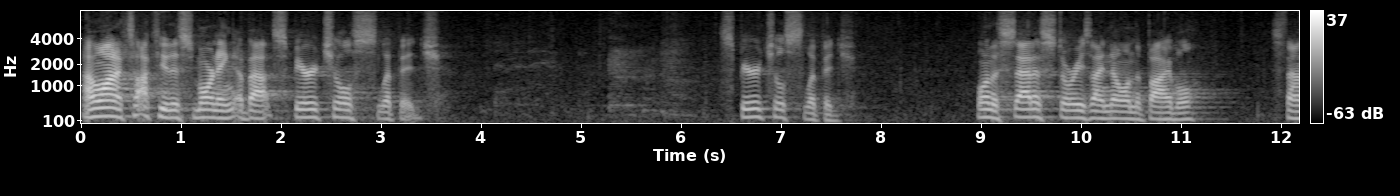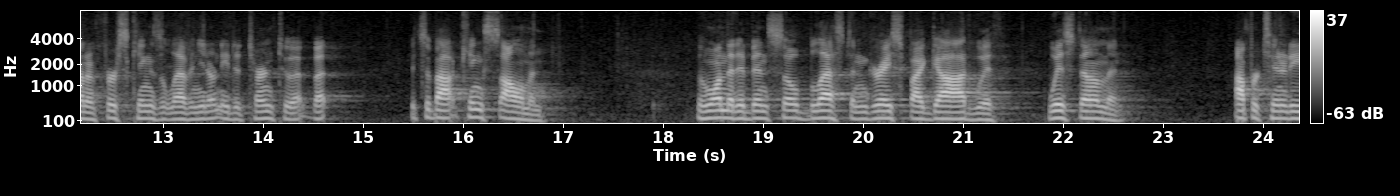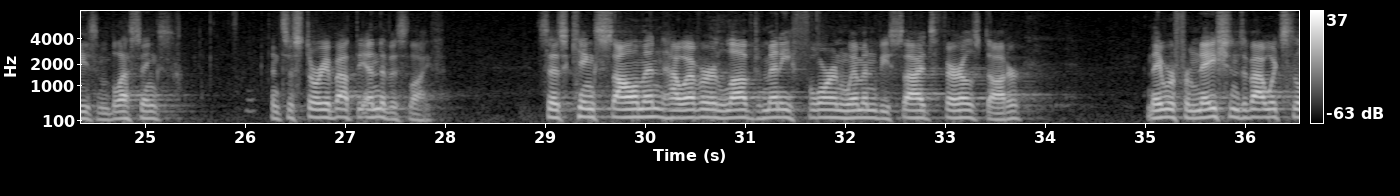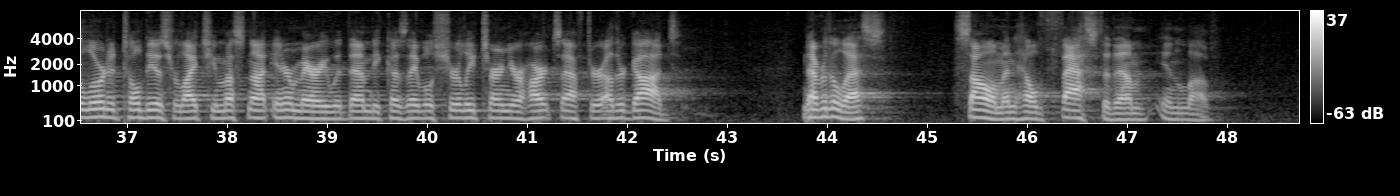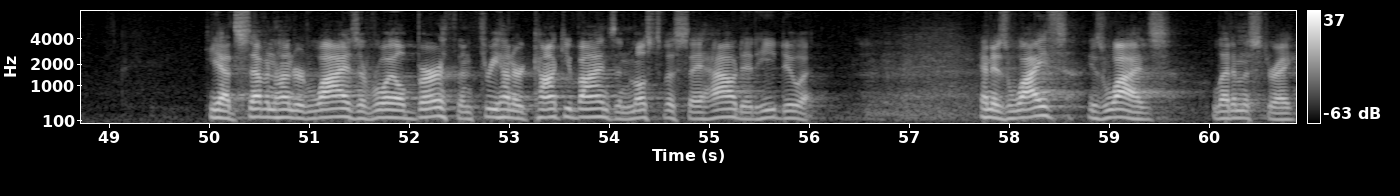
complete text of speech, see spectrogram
I want to talk to you this morning about spiritual slippage. Spiritual slippage. One of the saddest stories I know in the Bible is found in 1 Kings 11. You don't need to turn to it, but it's about King Solomon, the one that had been so blessed and graced by God with wisdom and opportunities and blessings. And it's a story about the end of his life says King Solomon, however, loved many foreign women besides Pharaoh's daughter. They were from nations about which the Lord had told the Israelites, You must not intermarry with them because they will surely turn your hearts after other gods. Nevertheless, Solomon held fast to them in love. He had 700 wives of royal birth and 300 concubines, and most of us say, How did he do it? And his wife, his wives led him astray.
